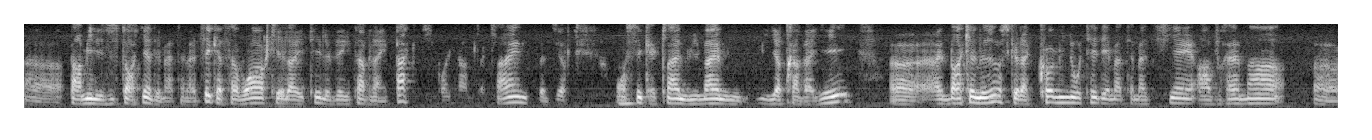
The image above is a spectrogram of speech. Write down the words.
euh, parmi les historiens des mathématiques, à savoir quel a été le véritable impact du programme de Klein, c'est-à-dire on sait que Klein lui-même y a travaillé. Euh, dans quelle mesure est-ce que la communauté des mathématiciens a vraiment euh,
